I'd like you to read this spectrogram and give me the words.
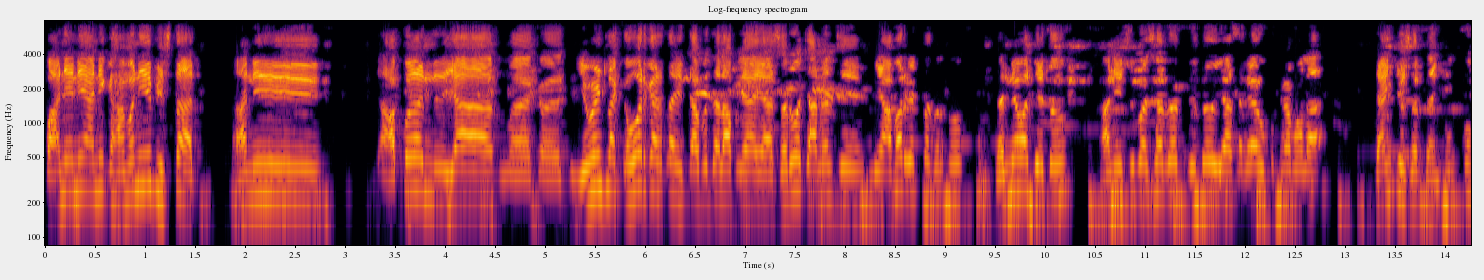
पाण्याने आणि घामाने भिजतात. आणि आपण या इव्हेंटला कव्हर करताय. त्याबद्दल आपल्या या सर्व चॅनलचे मी आभार व्यक्त करतो. धन्यवाद देतो. आणि शुभेच्छा देतो या सगळ्या उपक्रमाला. थँक्यू सर थँक्यू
